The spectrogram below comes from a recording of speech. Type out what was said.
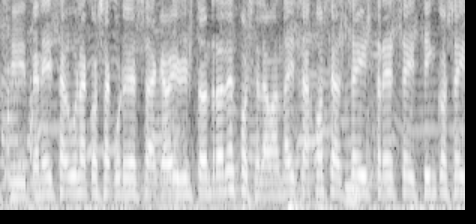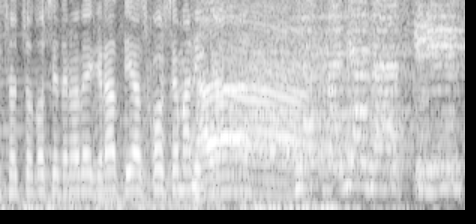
si tenéis alguna cosa curiosa que habéis visto en redes, pues se la mandáis a José al 636568279. Gracias, José Manica. Las mañanas Kiss.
